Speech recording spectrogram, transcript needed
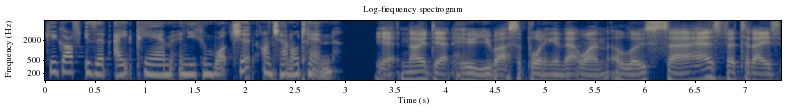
Kickoff is at 8 pm, and you can watch it on Channel 10. Yeah, no doubt who you are supporting in that one, Luce. Uh, as for today's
